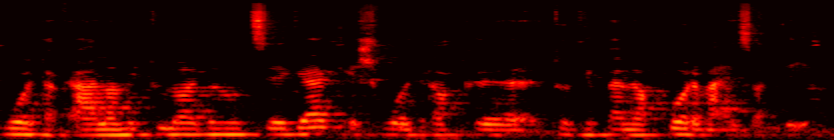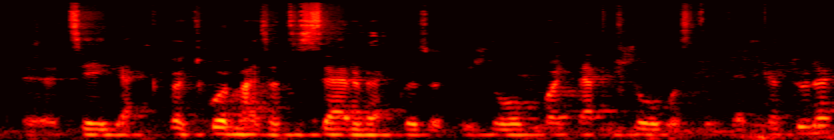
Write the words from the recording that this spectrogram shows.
voltak állami tulajdonú cégek, és voltak tulajdonképpen a kormányzati cégek, vagy kormányzati szervek között is dolgoztunk, vagy nem is dolgoztunk egy-kettőnek.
